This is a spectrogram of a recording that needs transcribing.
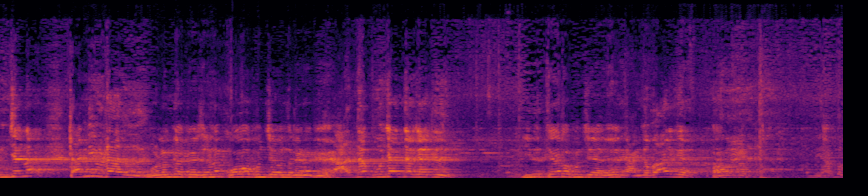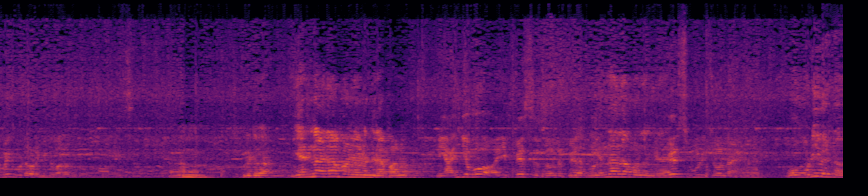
புஞ்சானா? தண்ணி விடாதது. ஒழுங்கா பேசுறேன்னா கோவ புஞ்சை வந்துடும் எனக்கு. அந்த புஞ்சா தான் கேக்குது இது தேவை புஞ்சையாது அங்க பாருங்க. என்னதான் பண்ணணுங்கிற பண்ணு நீ அங்க போ அங்க பேசு சொல்லு பேசு. என்னதான் பண்ணுங்க பேசி முடி சொல்றேன். உன் முடிவு என்ன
